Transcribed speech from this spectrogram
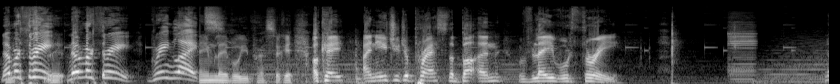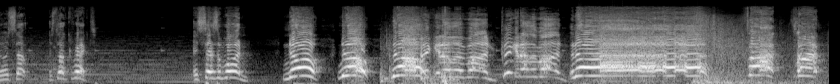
Number three. Number three. Green lights. Name label you press. Okay. Okay, I need you to press the button with label three. No, it's not. It's not correct. It says a one. No. No. No. Click another button. Click another button. No! Fuck! Fuck!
